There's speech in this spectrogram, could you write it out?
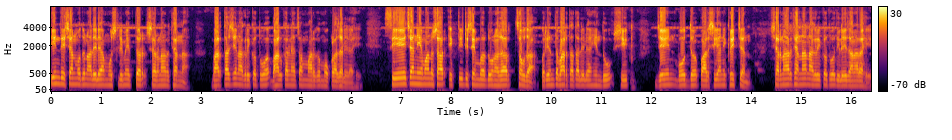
तीन देशांमधून आलेल्या मुस्लिमेतर शरणार्थ्यांना भारताचे नागरिकत्व बहाल करण्याचा मार्ग मोकळा झालेला आहे. सी एच्या नियमानुसार एकतीस डिसेंबर दोन हजार चौदा पर्यंत भारतात आलेल्या हिंदू शीख जैन बौद्ध पारशी आणि ख्रिश्चन शरणार्थ्यांना नागरिकत्व दिले जाणार आहे.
